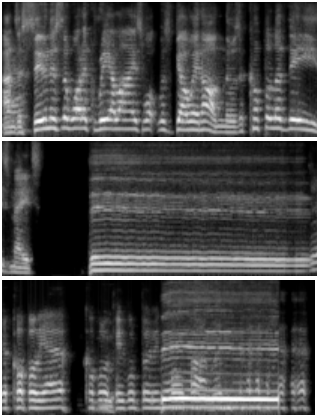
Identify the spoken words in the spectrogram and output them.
And as soon as the Warwick realised what was going on, there was a couple of these, mate. Boo. There's a couple, yeah. A couple of people booing Boo. Paul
